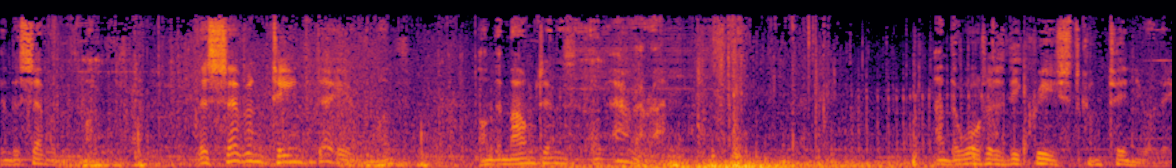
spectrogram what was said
in the seventh month, the seventeenth day of the month, on the mountains of Ararat. And the waters decreased continually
